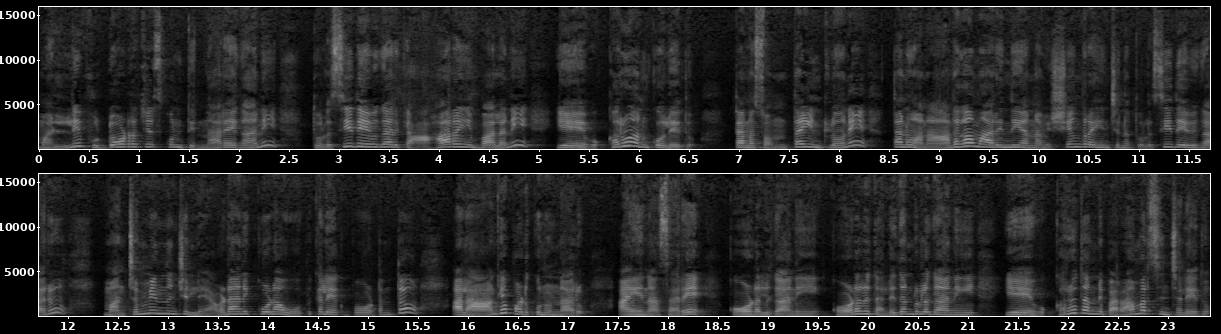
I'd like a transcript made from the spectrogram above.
మళ్ళీ ఫుడ్ ఆర్డర్ చేసుకుని తిన్నారే గాని తులసీదేవి గారికి ఆహారం ఇవ్వాలని ఏ ఒక్కరూ అనుకోలేదు. తన సొంత ఇంట్లోనే తను అనాథగా మారింది అన్న విషయం గ్రహించిన తులసీదేవి గారు మంచం మీద నుంచి లేవడానికి కూడా ఓపిక లేకపోవడంతో అలాగే పడుకునున్నారు. అయినా సరే కోడలు కానీ కోడలు తల్లిదండ్రులు కానీ ఏ ఒక్కరూ తనని పరామర్శించలేదు.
